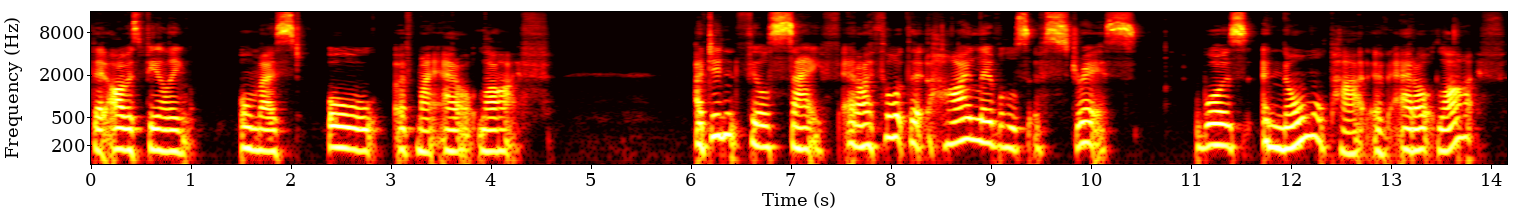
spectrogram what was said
that I was feeling almost all of my adult life. I didn't feel safe, and I thought that high levels of stress was a normal part of adult life.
